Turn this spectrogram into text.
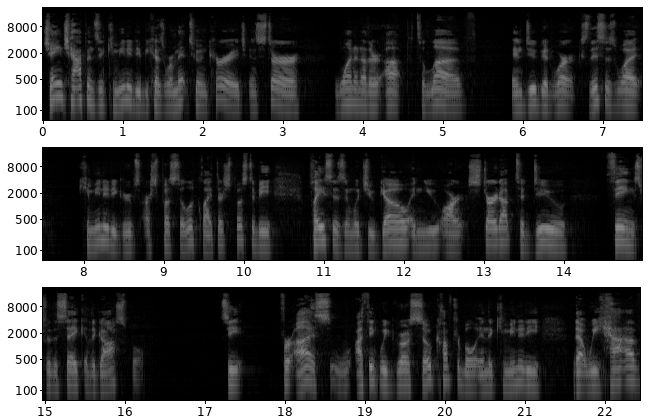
Change happens in community because we're meant to encourage and stir one another up to love and do good works. This is what community groups are supposed to look like. They're supposed to be places in which you go and you are stirred up to do things for the sake of the gospel. See, for us, I think we grow so comfortable in the community that we have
